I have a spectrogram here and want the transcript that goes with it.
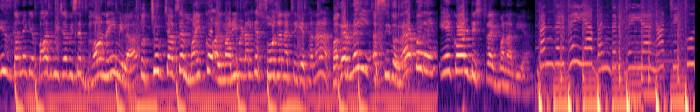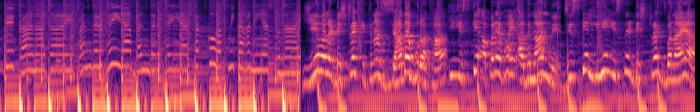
इस गाने के बाद भी जब इसे भाव नहीं मिला तो चुपचाप से माइक को अलमारी में डाल के सो जाना चाहिए था ना। मगर नहीं अस्सी तो रैपर है। एक और डिस्ट्रैक्ट बना दिया। बंदर भैया बंदर भैया नाचे कूदे गाना गाए। बंदर भैया बंदर भैया सबको अपनी कहानियाँ सुनाए। ये वाला डिस्ट्रैक्ट इतना ज़्यादा बुरा था कि इसके अपने भाई अदनान ने जिसके लिए इसने डिस्ट्रैक्ट बनाया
